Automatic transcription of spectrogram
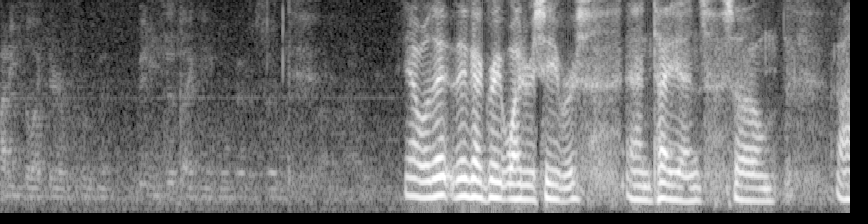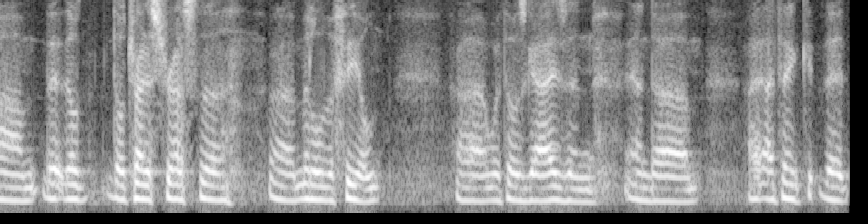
How do you feel like their improvement, maybe since that game, will better so this time around? Yeah, well, they, they've got great wide receivers and tight ends, so um, they, they'll they'll try to stress the uh, middle of the field uh, with those guys, and and um, I, I think that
